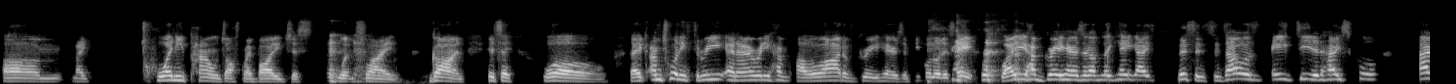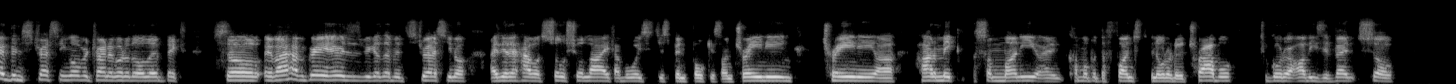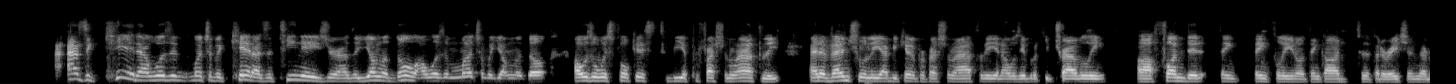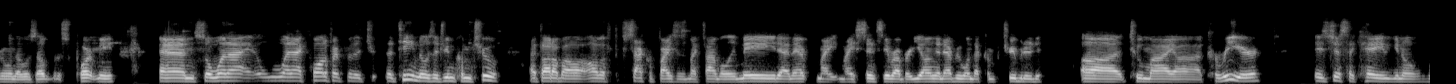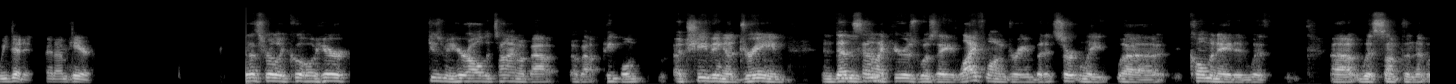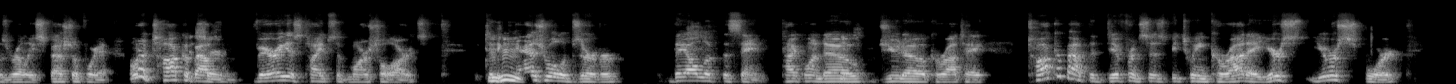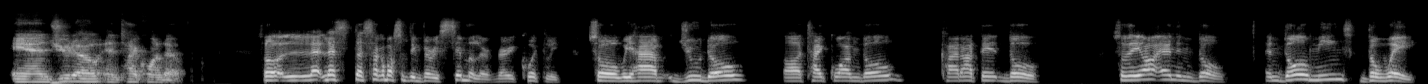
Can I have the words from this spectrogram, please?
um, like 20 pounds off my body just went flying, gone. It's like, whoa. Like I'm 23 and I already have a lot of gray hairs, and people notice, hey, why do you have gray hairs? And I'm like, hey guys, listen, since I was 18 in high school, I've been stressing over trying to go to the Olympics. So if I have gray hairs, it's because I've been stressed. You know, I didn't have a social life. I've always just been focused on training, training, uh, how to make some money and come up with the funds in order to travel to go to all these events. So as a kid, I wasn't much of a kid. As a teenager, as a young adult, I wasn't much of a young adult. I was always focused to be a professional athlete. And eventually I became a professional athlete and I was able to keep traveling, uh, funded, thank, thankfully, you know, thank God to the Federation and everyone that was able to support me. And so when I, when I qualified for the, the team, it was a dream come true. I thought about all the sacrifices my family made and my, my sensei, Robert Young, and everyone that contributed uh, to my uh, career it's just like, hey, you know, we did it and I'm here. That's really cool. Here, excuse me, hear all the time about about people achieving a dream. And it doesn't mm-hmm. sound like yours was a lifelong dream, but it certainly uh, culminated with uh, with something that was really special for you. I want to talk yes, about various types of martial arts. To mm-hmm. the casual observer, they all look the same: Taekwondo, yes. Judo, Karate. Talk about the differences between karate, your your sport, and judo and taekwondo. So let, us let's, let's talk about something very similar very quickly. So we have judo, uh, taekwondo, karate, do. So they all end in do, and do means the way,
